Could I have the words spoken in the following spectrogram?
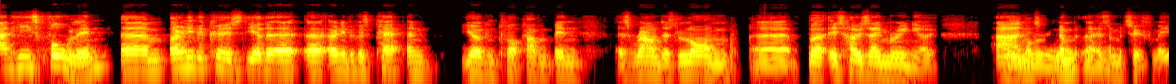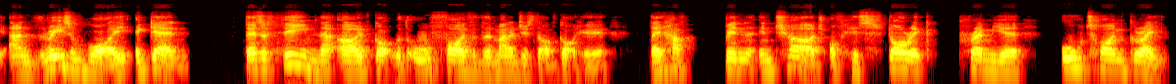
And he's falling um, only because the other, uh, only because Pep and Jurgen Klopp haven't been as round as long, uh, but it's Jose Mourinho, and Mourinho, number, that is number two for me. And the reason why, again, there's a theme that I've got with all five of the managers that I've got here. They have been in charge of historic Premier, all-time great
